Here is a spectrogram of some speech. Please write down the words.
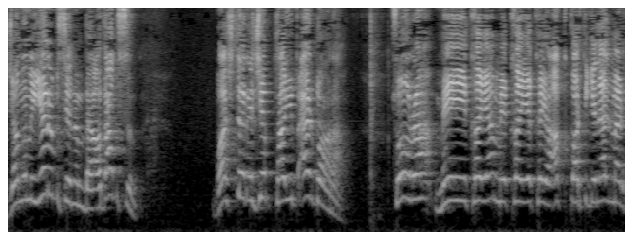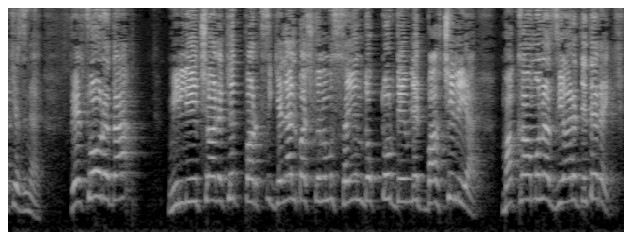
canını yerim senin be adamsın. Başta Recep Tayyip Erdoğan'a sonra MYK'ya MKYK'ya AK Parti Genel Merkezi'ne ve sonra da Milliyetçi Hareket Partisi Genel Başkanımız Sayın Doktor Devlet Bahçeli'ye makamına ziyaret ederek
